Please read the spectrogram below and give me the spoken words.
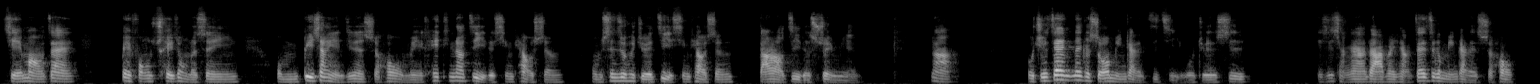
睫毛在被风吹动的声音。我们闭上眼睛的时候，我们也可以听到自己的心跳声。我们甚至会觉得自己心跳声打扰自己的睡眠。那我觉得在那个时候敏感的自己，我觉得是。也是想跟大家分享，在这个敏感的时候，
